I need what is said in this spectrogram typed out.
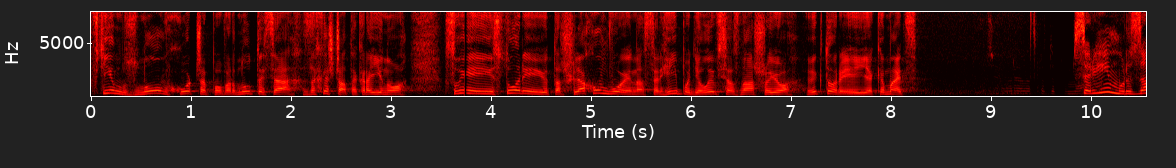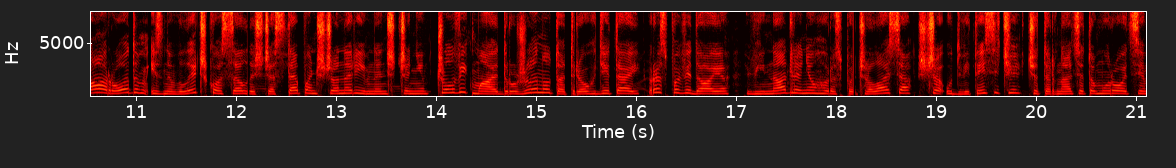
Втім, знов хоче повернутися захищати країну. Своєю історією та шляхом воїна Сергій поділився з нашою Вікторією Якимець. Сергій Мурза родом із невеличкого селища Степань, що на Рівненщині. Чоловік має дружину та трьох дітей. Розповідає, війна для нього розпочалася ще у 2014 році.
